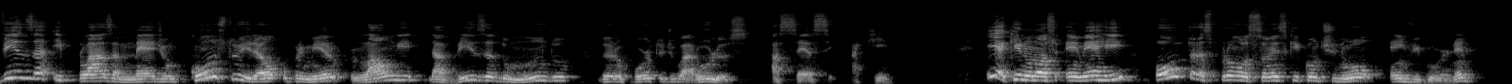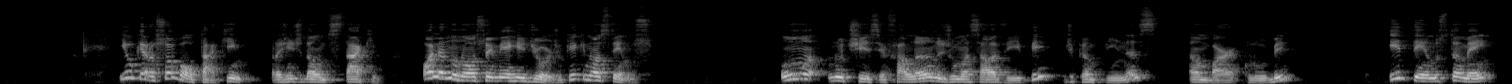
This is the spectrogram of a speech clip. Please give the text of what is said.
Visa e Plaza Medium construirão o primeiro lounge da Visa do mundo do aeroporto de Guarulhos. Acesse aqui. E aqui no nosso MRI, outras promoções que continuam em vigor, né? E eu quero só voltar aqui para a gente dar um destaque. Olha no nosso MRI de hoje, o que, que nós temos? uma notícia falando de uma sala VIP de Campinas, Ambar Clube, e temos também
